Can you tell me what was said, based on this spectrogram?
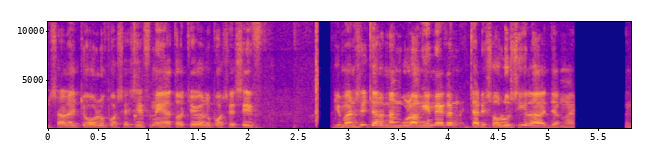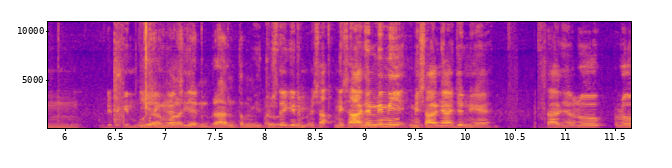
Misalnya cowok lu posesif nih atau cewek lu posesif. Gimana sih cara nanggulanginnya kan cari solusi lah, jangan dibikin Iya pusing gak malah sih? jangan berantem gitu. Maksudnya gini, misa- misalnya nih nih, misalnya aja nih ya. Misalnya lu lu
